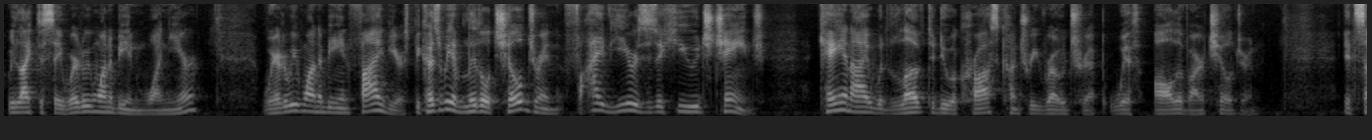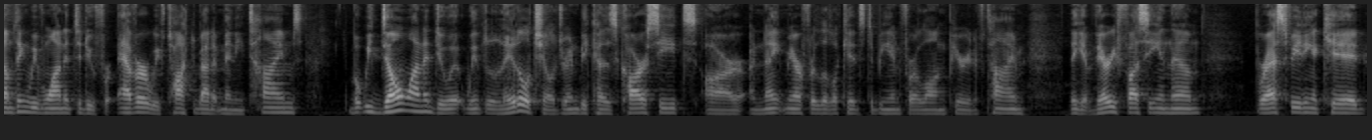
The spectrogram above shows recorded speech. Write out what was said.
we like to say, where do we want to be in one year? Where do we want to be in five years? Because we have little children, five years is a huge change. Kay and I would love to do a cross country road trip with all of our children. It's something we've wanted to do forever. We've talked about it many times, but we don't want to do it with little children because car seats are a nightmare for little kids to be in for a long period of time. They get very fussy in them. Breastfeeding a kid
